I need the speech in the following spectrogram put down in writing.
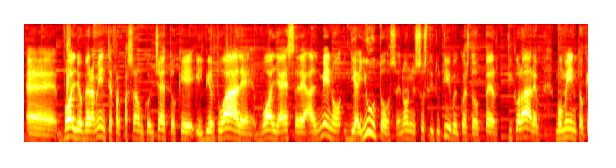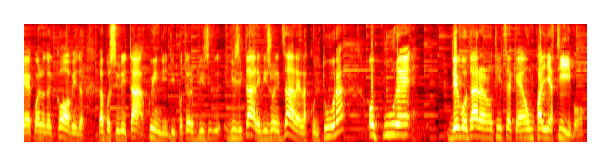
Eh, voglio veramente far passare un concetto che il virtuale voglia essere almeno di aiuto, se non sostitutivo in questo particolare momento che è quello del Covid, la possibilità quindi di poter vis- visitare e visualizzare la cultura, oppure devo dare la notizia che è un palliativo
